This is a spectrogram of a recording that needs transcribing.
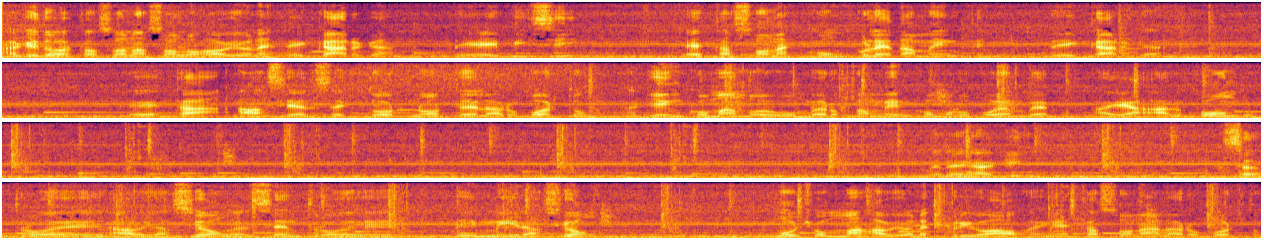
Aquí toda esta zona son los aviones de carga de ABC. Esta zona es completamente de carga está hacia el sector norte del aeropuerto. Aquí en comando de bomberos también, como lo pueden ver allá al fondo. Miren aquí, el centro de aviación, el centro de, inmigración. Muchos más aviones privados en esta zona del aeropuerto.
